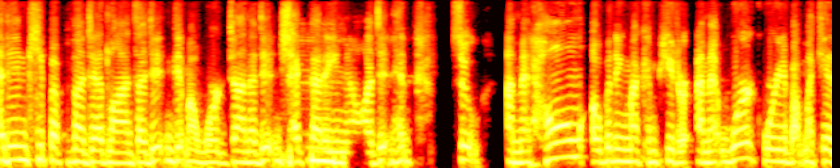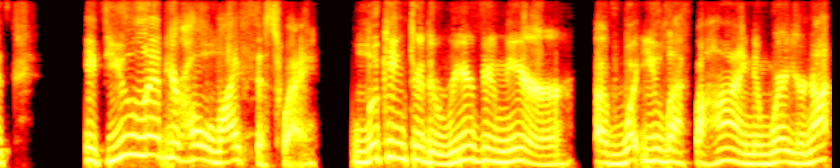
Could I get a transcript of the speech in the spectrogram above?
I didn't keep up with my deadlines. I didn't get my work done. I didn't check that mm-hmm. email. I didn't hit. So I'm at home opening my computer. I'm at work worrying about my kids. If you live your whole life this way, looking through the rearview mirror of what you left behind and where you're not,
